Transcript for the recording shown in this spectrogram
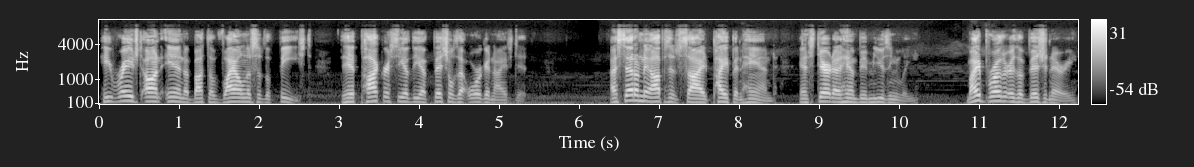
He raged on end about the vileness of the feast, the hypocrisy of the officials that organized it. I sat on the opposite side, pipe in hand, and stared at him bemusingly. My brother is a visionary,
